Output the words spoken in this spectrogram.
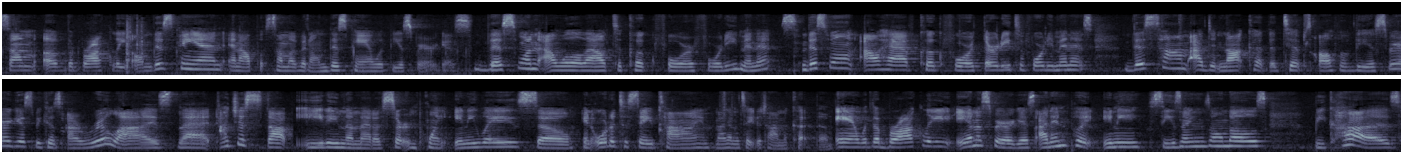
some of the broccoli on this pan and I'll put some of it on this pan with the asparagus. This one I will allow to cook for 40 minutes. This one I'll have cook for 30 to 40 minutes. This time I did not cut the tips off of the asparagus because I realized that I just stopped eating them at a certain point anyways. So in order to save time, I'm not gonna take the time to cut them. And with the broccoli and asparagus, I didn't put any seasonings on those because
